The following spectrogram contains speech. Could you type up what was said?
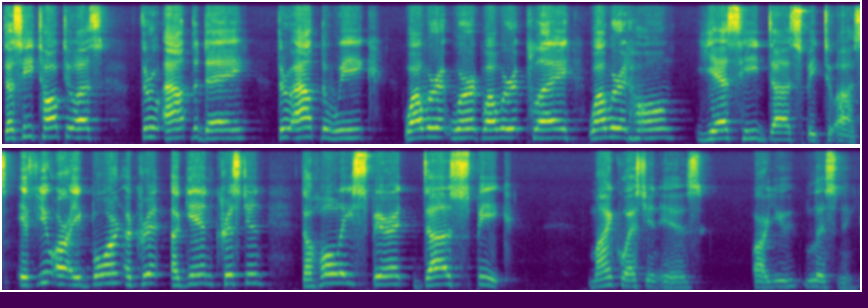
Does he talk to us throughout the day, throughout the week, while we're at work, while we're at play, while we're at home? Yes, he does speak to us. If you are a born again Christian, the Holy Spirit does speak. My question is, are you listening?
